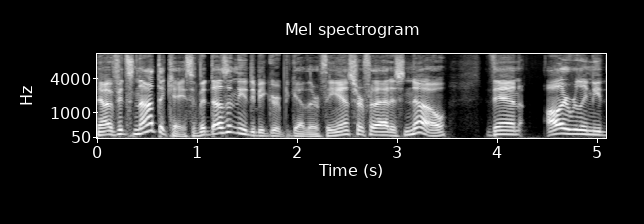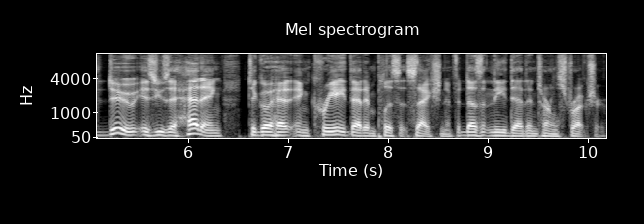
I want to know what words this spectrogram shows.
Now, if it's not the case, if it doesn't need to be grouped together, if the answer for that is no, then all I really need to do is use a heading to go ahead and create that implicit section if it doesn't need that internal structure.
